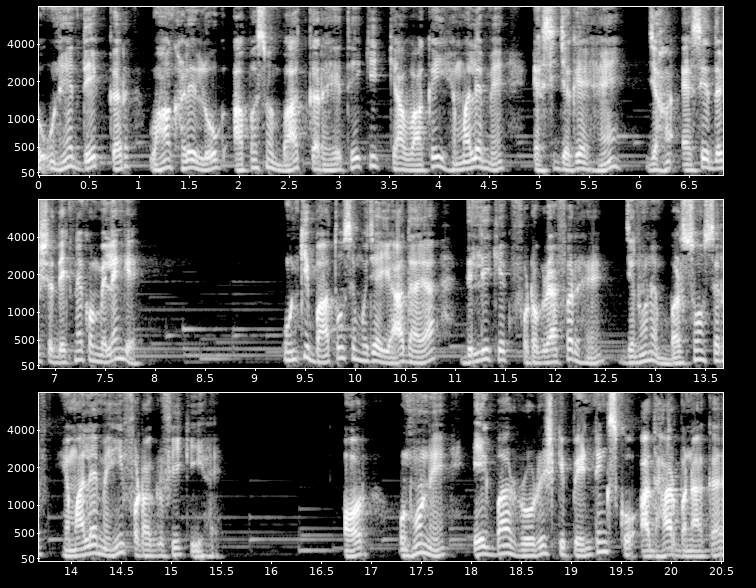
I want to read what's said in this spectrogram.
तो उन्हें देखकर वहाँ खड़े लोग आपस में बात कर रहे थे कि क्या वाकई हिमालय में ऐसी जगह हैं जहाँ ऐसे दृश्य देखने को मिलेंगे? उनकी बातों से मुझे याद आया, दिल्ली के एक फोटोग्राफर हैं जिन्होंने बरसों सिर्फ़ हिमालय में ही फोटोग्राफी की है। और उन्होंने एक बार रोरिश की पेंटिंग्स को आधार बनाकर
